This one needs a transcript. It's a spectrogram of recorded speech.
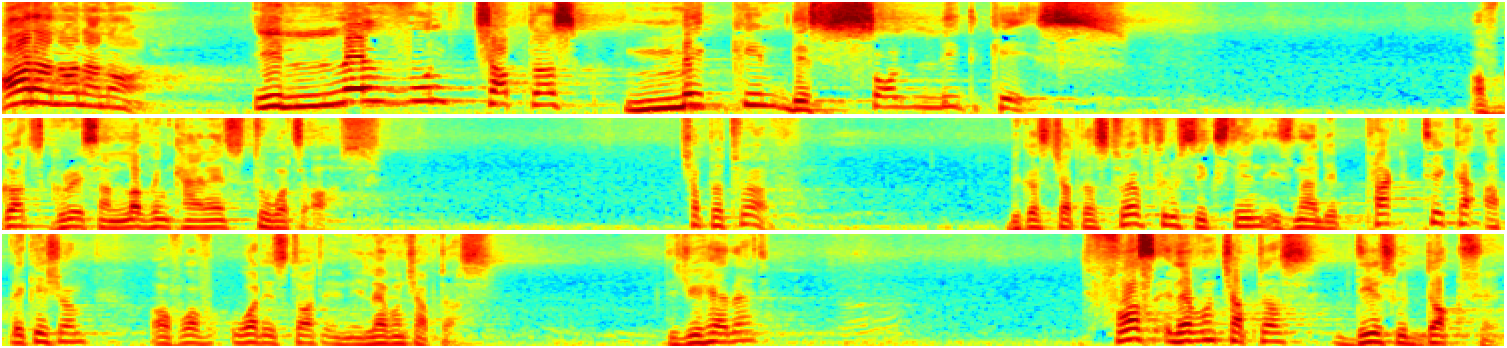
On and on and on. 11 chapters making the solid case of God's grace and loving kindness towards us. Chapter 12. Because chapters 12 through 16 is now the practical application of what is taught in 11 chapters. Did you hear that? The first 11 chapters deals with doctrine,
